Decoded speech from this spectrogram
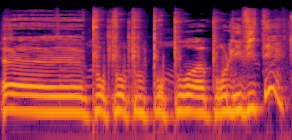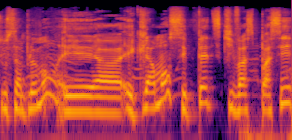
pour, pour, pour, pour, pour, l'éviter tout simplement. Et, clairement, c'est peut-être ce qui va se passer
